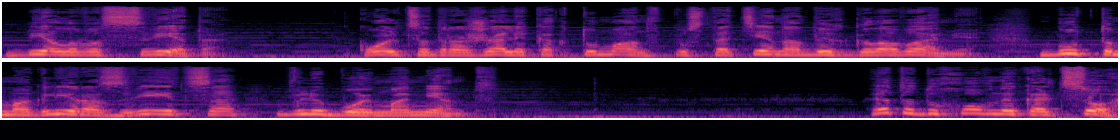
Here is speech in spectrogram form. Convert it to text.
белого света. Кольца дрожали, как туман в пустоте над их головами, будто могли развеяться в любой момент. Это духовное кольцо.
